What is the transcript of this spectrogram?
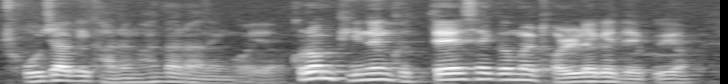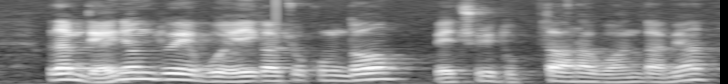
조작이 가능하다라는 거예요. 그럼 B는 그때 세금을 덜 내게 되고요. 그다음 내년도에 뭐 A가 조금 더 매출이 높다라고 한다면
